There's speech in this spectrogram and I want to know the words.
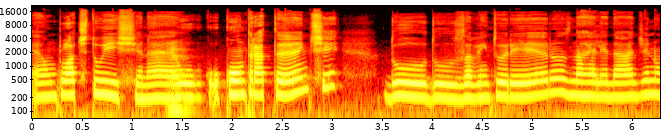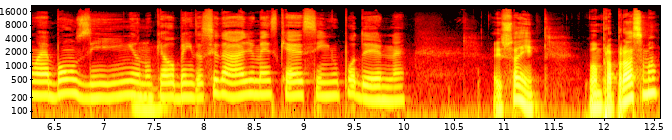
é um plot twist, né? É. O, o, contratante do, dos aventureiros, na realidade, não é bonzinho, hum. não uhum. quer o bem da cidade, mas quer sim o poder, né? É isso aí. Vamos para a próxima?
